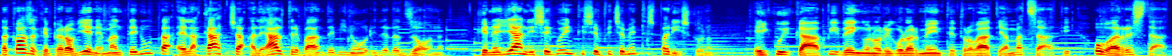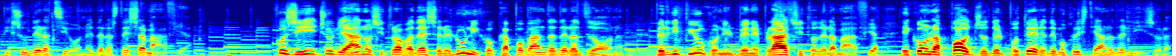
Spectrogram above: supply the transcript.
La cosa che però viene mantenuta è la caccia alle altre bande minori della zona, che negli anni seguenti semplicemente spariscono e i cui capi vengono regolarmente trovati ammazzati o arrestati su delazione della stessa mafia. Così Giuliano si trova ad essere l'unico capobanda della zona, per di più con il beneplacito della mafia e con l'appoggio del potere democristiano dell'isola.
